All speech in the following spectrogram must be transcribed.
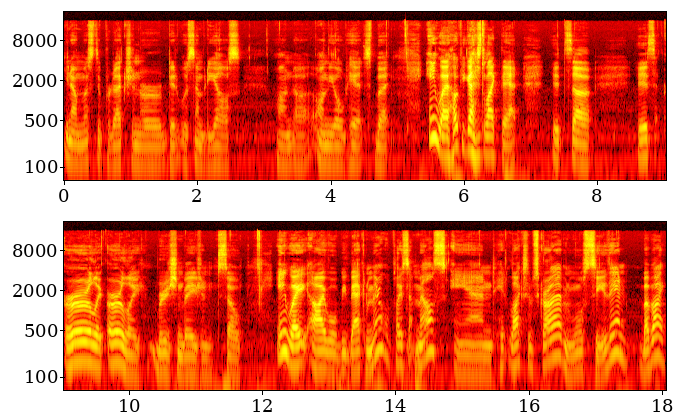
you know most of the production or did it with somebody else on uh, on the old hits. But anyway, I hope you guys like that. It's uh, it's early, early British invasion. So anyway, I will be back in a minute. We'll play something else and hit like, subscribe, and we'll see you then. Bye bye.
